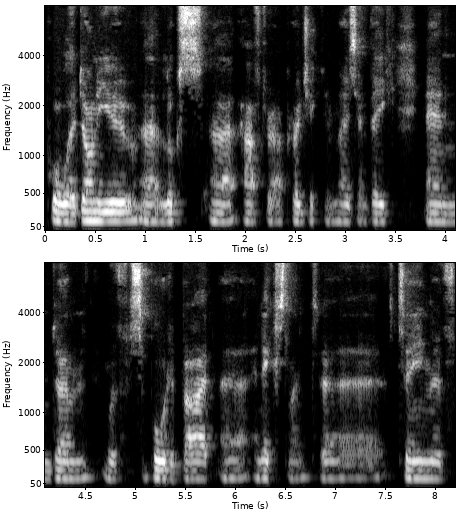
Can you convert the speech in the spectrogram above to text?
Paul O'Donoghue uh, looks uh, after our project in Mozambique, and um, we're supported by an excellent team of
